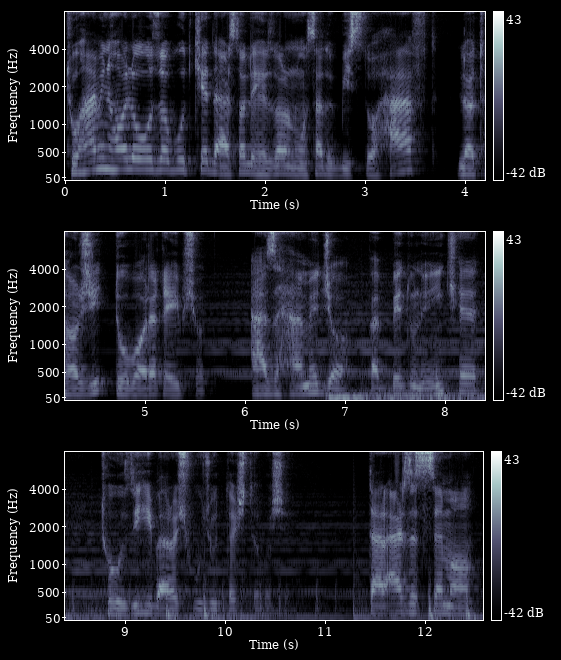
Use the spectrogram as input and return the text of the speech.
تو همین حال و اوضاع بود که در سال 1927 لاتارژی دوباره غیب شد. از همه جا و بدون اینکه توضیحی براش وجود داشته باشه. در عرض سه ماه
